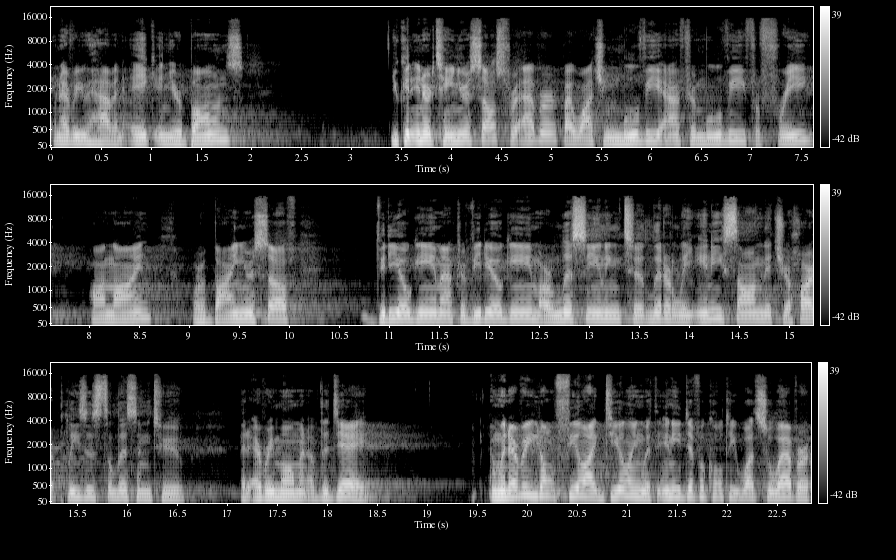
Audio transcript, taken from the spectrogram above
whenever you have an ache in your bones. You can entertain yourselves forever by watching movie after movie for free online or buying yourself video game after video game or listening to literally any song that your heart pleases to listen to at every moment of the day. And whenever you don't feel like dealing with any difficulty whatsoever,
